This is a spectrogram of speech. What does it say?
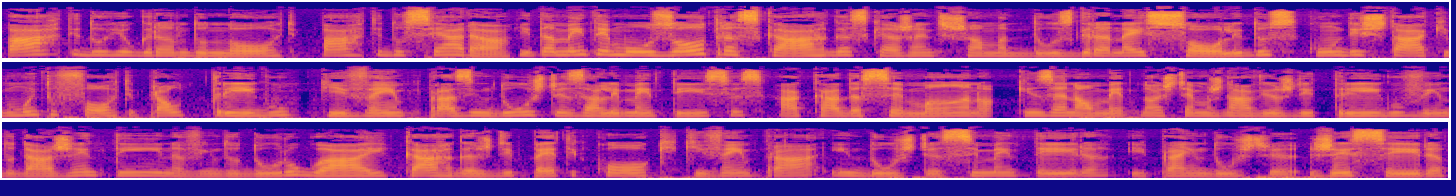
parte do Rio Grande do Norte, parte do Ceará. E também temos outras cargas que a gente chama dos granéis sólidos, com destaque muito forte para o trigo, que vem para as indústrias alimentícias. A cada semana, quinzenalmente, nós temos navios de trigo vindo da Argentina, vindo do Uruguai, cargas de petcock, que vem para a indústria cimenteira e para a indústria gesseira.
